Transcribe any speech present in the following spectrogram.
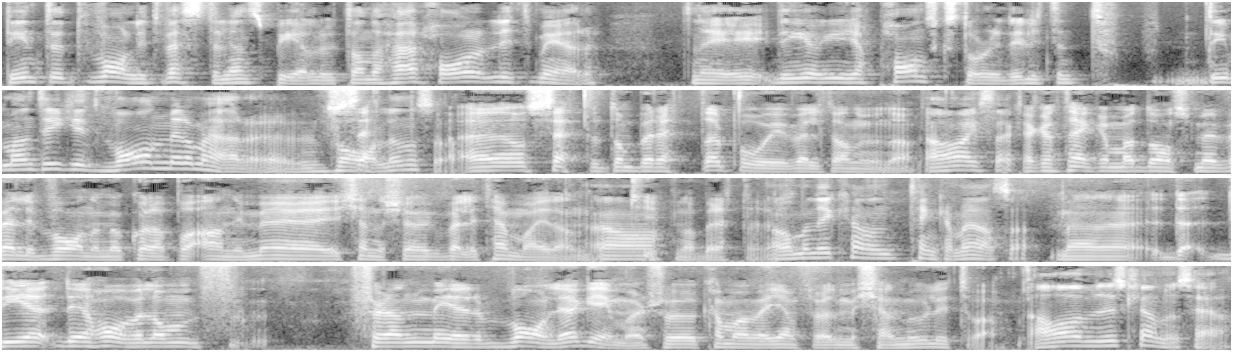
Det är inte ett vanligt västerländskt spel utan det här har lite mer är, det är ju japansk story. Det är, lite, det är man inte riktigt van med de här eh, valen och så. Eh, och sättet de berättar på är väldigt annorlunda. Ja, exakt. Jag kan tänka mig att de som är väldigt vana med att kolla på anime känner sig väldigt hemma i den Ja. typen av berättare. Ja, men det kan jag tänka mig alltså. Men eh, det, det, har väl om... För den mer vanliga gamern så kan man väl jämföra det med Shenmue lite va? Ja, det skulle jag nog säga.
